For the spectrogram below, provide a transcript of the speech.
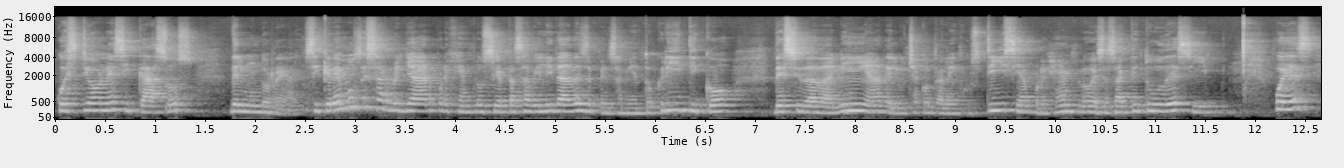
cuestiones y casos del mundo real. Si queremos desarrollar, por ejemplo, ciertas habilidades de pensamiento crítico, de ciudadanía, de lucha contra la injusticia, por ejemplo, esas actitudes, y pues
